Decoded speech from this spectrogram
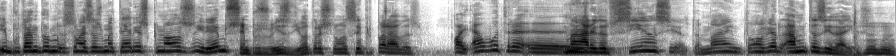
E, portanto, são essas matérias que nós iremos, sem prejuízo de outras que estão a ser preparadas. Olha, há outra. eh, Na área da deficiência também, estão a ver, há muitas ideias. Uhum.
